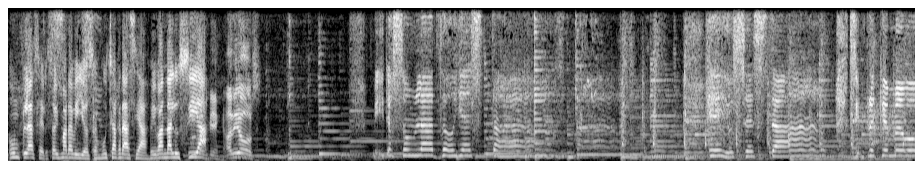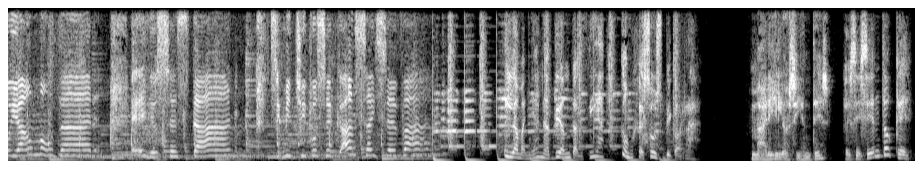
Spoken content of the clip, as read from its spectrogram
Un placer, sois maravillosos. Muchas gracias. Viva Andalucía. Bien, adiós. Miras a un lado y está. Ellos están. Siempre que me voy a mudar, ellos están. Si mi chico se cansa y se va. La mañana de Andalucía con Jesús Vigorra. Mari, ¿lo sientes? ¿Que si siento qué?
